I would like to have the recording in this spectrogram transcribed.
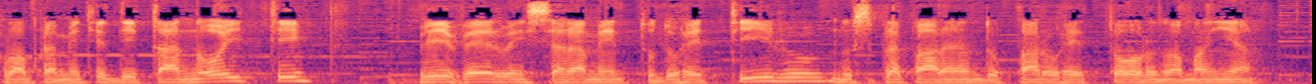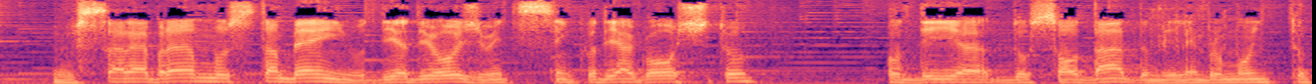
propriamente dita à noite, viver o encerramento do retiro, nos preparando para o retorno amanhã. Celebramos também o dia de hoje, 25 de agosto, o dia do soldado. Me lembro muito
